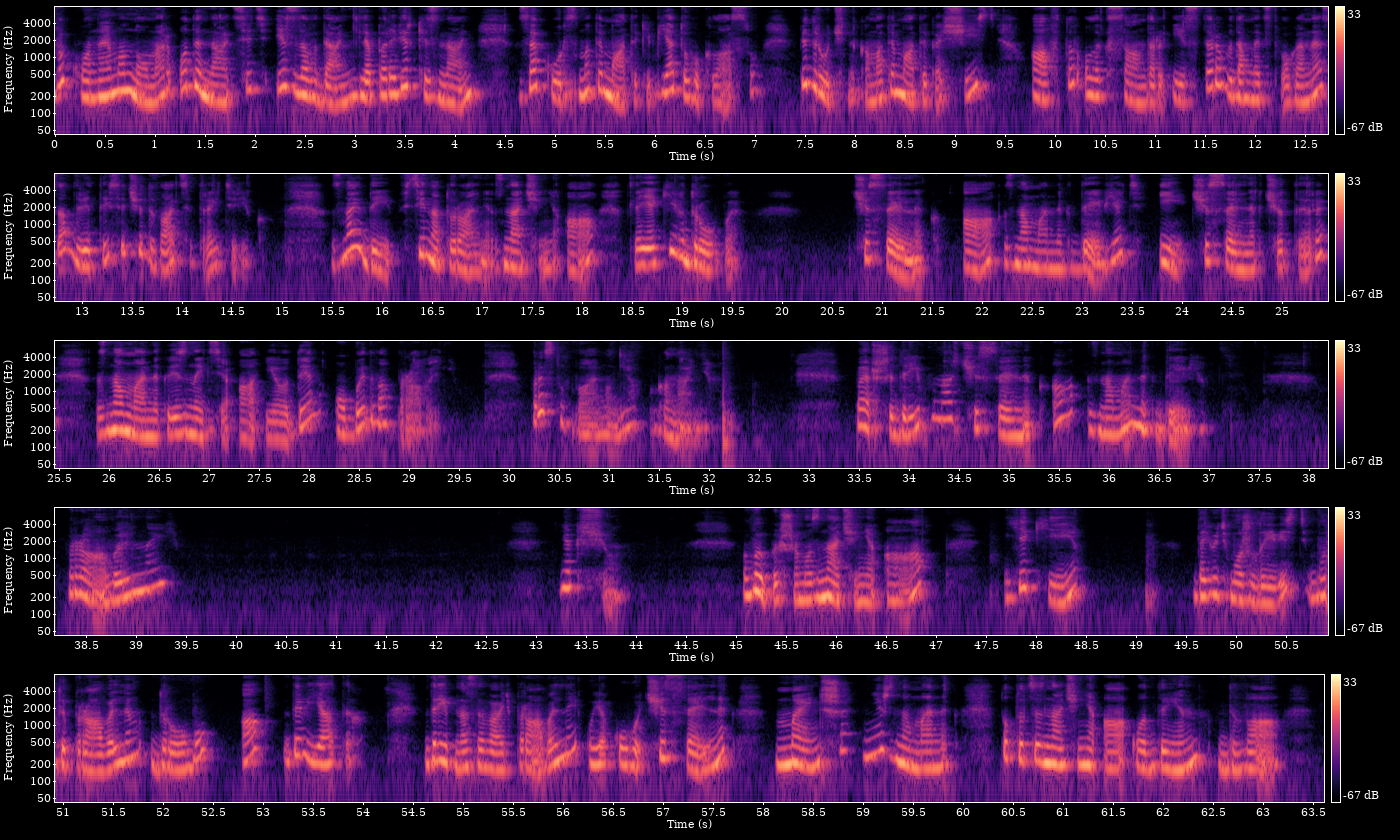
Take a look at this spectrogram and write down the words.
Виконуємо номер 11 із завдань для перевірки знань за курс математики 5 класу, підручника Математика 6, автор Олександр Істер, видавництво Генеза 2023 рік. Знайди всі натуральні значення А, для яких дроби чисельник А, знаменник 9 і чисельник 4, знаменник різниці А і 1 обидва правильні. Приступаємо для виконання. Перший дріб у нас чисельник А, знаменник 9. Правильний, якщо випишемо значення А, які дають можливість бути правильним дробу А дев'ятих. Дріб називають правильний, у якого чисельник менше, ніж знаменник. Тобто це значення А1, 2,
